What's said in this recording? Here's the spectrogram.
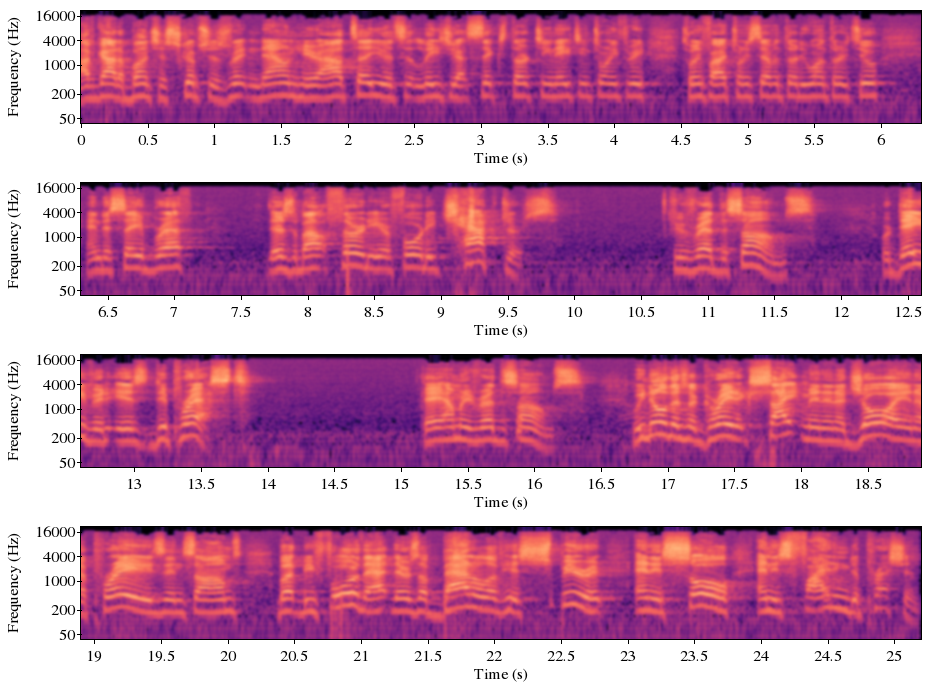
I've got a bunch of scriptures written down here. I'll tell you it's at least you got 6, 13, 18, 23, 25, 27, 31, 32. And to save breath, there's about 30 or 40 chapters, if you've read the Psalms, where David is depressed. Okay, how many have read the Psalms? We know there's a great excitement and a joy and a praise in Psalms, but before that, there's a battle of his spirit and his soul, and he's fighting depression.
